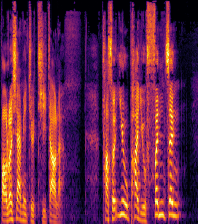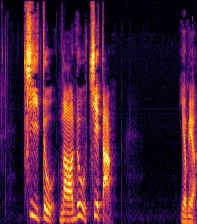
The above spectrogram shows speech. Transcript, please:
保罗下面就提到了，他说：“又怕有纷争、嫉妒、恼怒、结党，有没有？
